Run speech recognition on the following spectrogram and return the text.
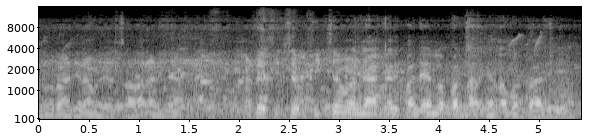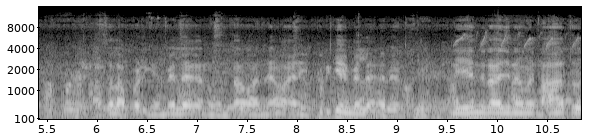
నువ్వు రాజీనామా చేస్తావని అడిగాను. అంటే శిక్ష శిక్ష పడినాక అది పదేళ్ళలో పద్నాలుగు ఏళ్ళ పడుతుంది. అసలు అప్పటికి ఎమ్మెల్యేగా నువ్వు ఉంటావు అన్నావు? ఆయన ఇప్పటికీ ఎమ్మెల్యేగా లేడు. ఏంది రాజీనామా? నాతో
